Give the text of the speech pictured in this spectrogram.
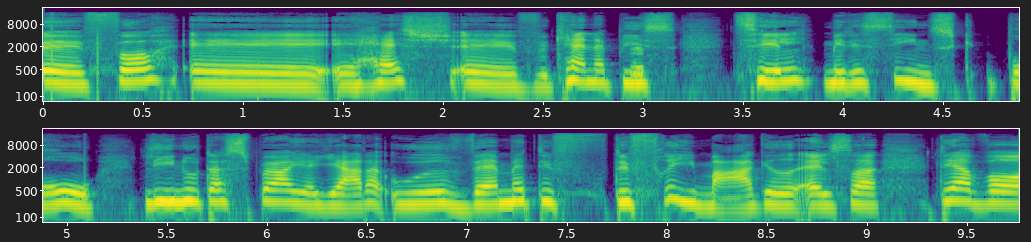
øh, få øh, hash, øh, cannabis til medicinsk brug. Lige nu, der spørger jeg jer derude, hvad med det, det fri marked? Altså der, hvor,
